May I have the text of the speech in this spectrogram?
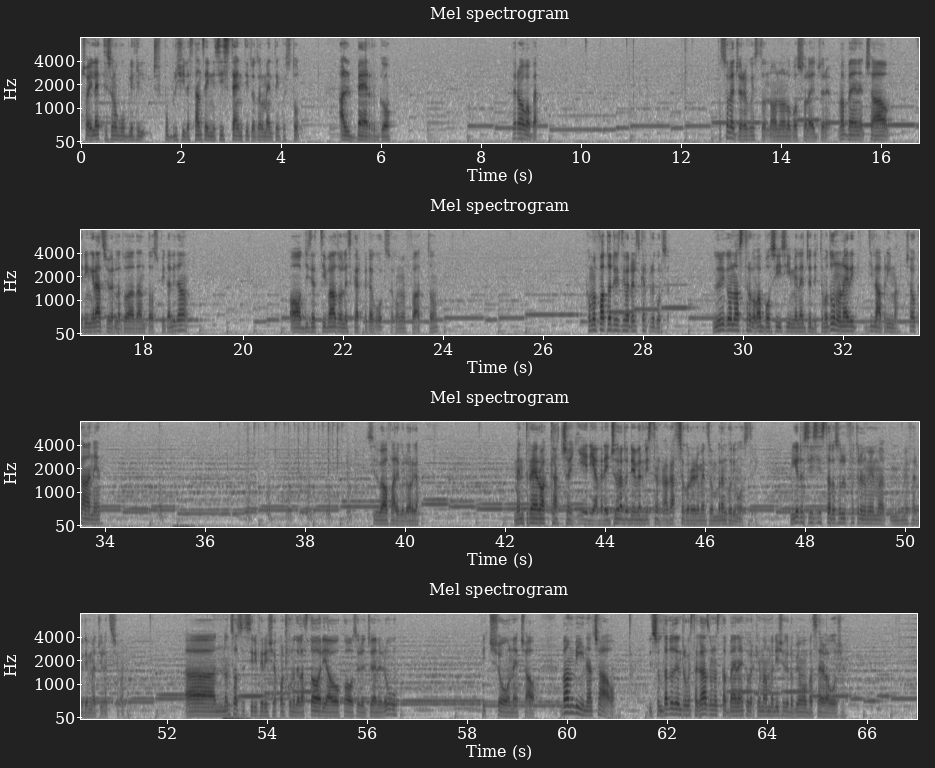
Cioè i letti sono pubblici, pubblici, le stanze inesistenti totalmente in questo albergo. Però vabbè. Posso leggere questo? No, non lo posso leggere. Va bene, ciao. Ti ringrazio per la tua tanta ospitalità. Ho disattivato le scarpe da corsa. Come ho fatto? Come ho fatto a disattivare le scarpe da corsa? L'unico nostro... Vabbè, sì, sì, me l'hai già detto. Ma tu non eri di là prima. Ciao, cane. Si doveva fare quello, raga. Mentre ero a caccia ieri avrei giurato di aver visto un ragazzo correre in mezzo a un branco di mostri. Mi chiedo se sia stato solo il frutto della mia, mia fervida immaginazione. Uh, non so se si riferisce a qualcuno della storia o cose del genere. Uh. Piccione, ciao. Bambina, ciao. Il soldato dentro questa casa non sta bene, ecco perché mamma dice che dobbiamo abbassare la voce.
